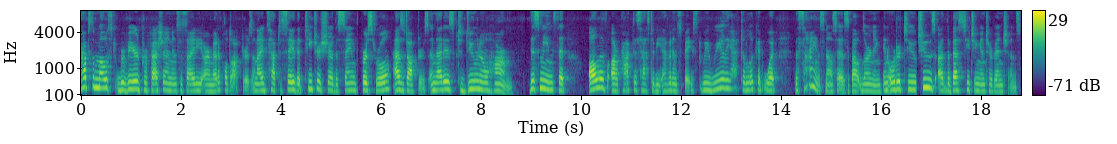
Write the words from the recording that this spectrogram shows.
Perhaps the most revered profession in society are medical doctors, and I'd have to say that teachers share the same first rule as doctors, and that is to do no harm. This means that all of our practice has to be evidence-based. We really have to look at what the science now says about learning in order to choose the best teaching interventions.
